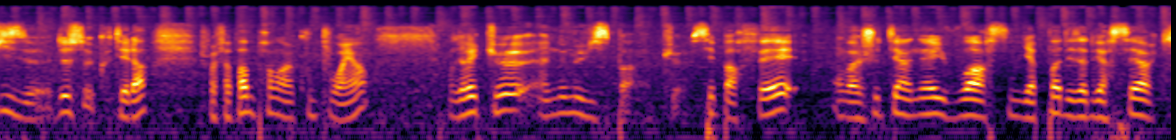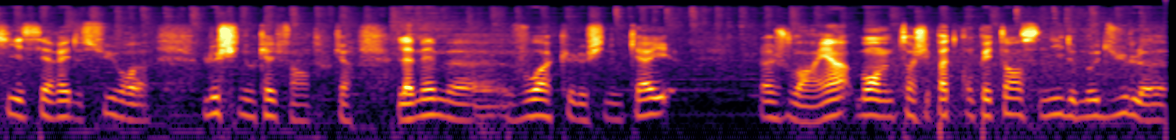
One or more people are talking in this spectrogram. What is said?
visent de ce côté-là. Je préfère pas me prendre un coup pour rien. On dirait qu'elle ne me vise pas. Donc c'est parfait. On va jeter un œil, voir s'il n'y a pas des adversaires qui essaieraient de suivre le Shinukai, enfin en tout cas la même voie que le Shinukai. Là je vois rien. Bon en même temps j'ai pas de compétences ni de modules, euh,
